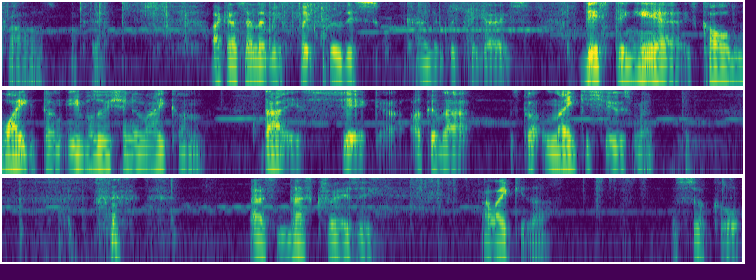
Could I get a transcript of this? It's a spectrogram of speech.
Flowers, okay. Like I said, let me flick through this kind of quickly, guys. This thing here is called White Dunk Evolution of Icon. That is sick. Look at that. It's got Nike shoes, man. that's that's crazy. I like it though. It's so cool.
